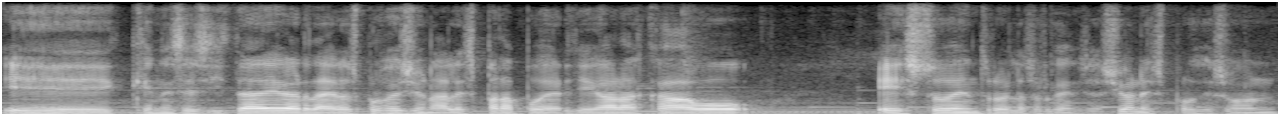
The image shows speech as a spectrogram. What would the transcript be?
eh, que necesita de verdaderos profesionales para poder llevar a cabo esto dentro de las organizaciones, porque son,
